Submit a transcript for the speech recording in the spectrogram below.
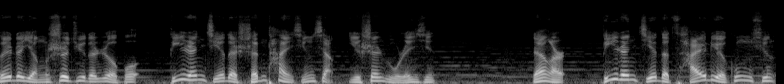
随着影视剧的热播，狄仁杰的神探形象已深入人心。然而，狄仁杰的才略功勋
